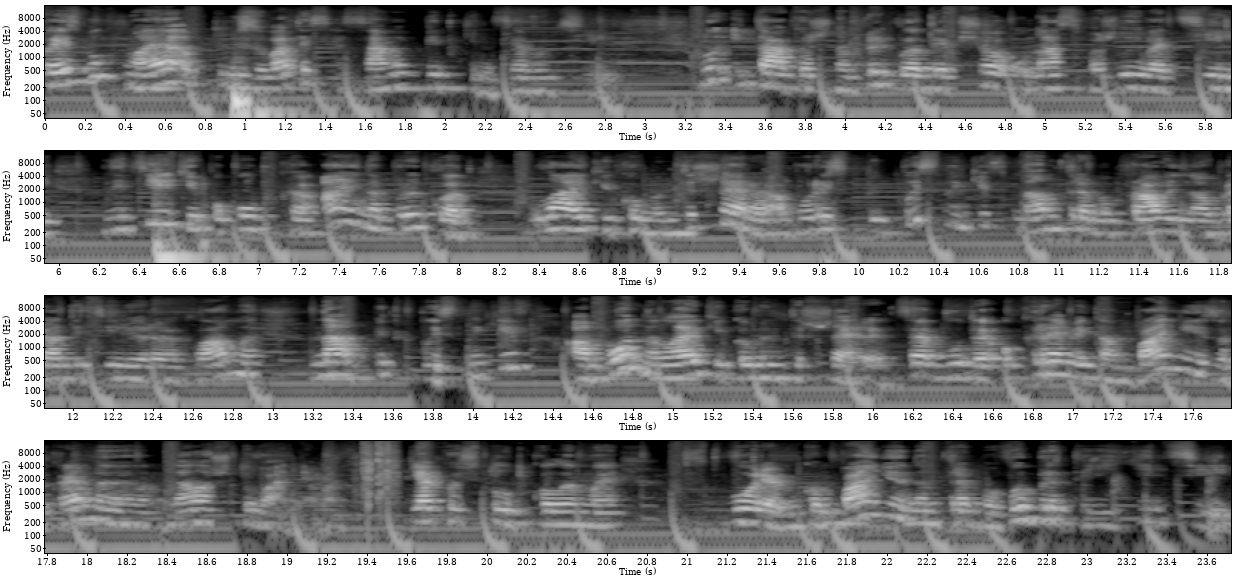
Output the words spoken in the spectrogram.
Facebook має оптимізуватися саме під кінцеву ціль. Ну і також, наприклад, якщо у нас важлива ціль не тільки покупка, а й, наприклад, лайки, коменти, шери або ріст підписників, нам треба правильно обрати цілі реклами на підписників або на лайки, коменти, шери. Це буде окремі кампанії з окремими налаштуваннями. Якось тут, коли ми створюємо компанію, нам треба вибрати її ціль.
